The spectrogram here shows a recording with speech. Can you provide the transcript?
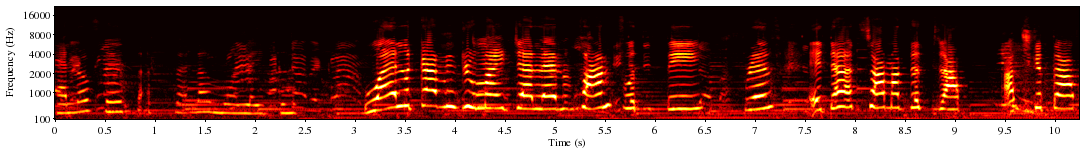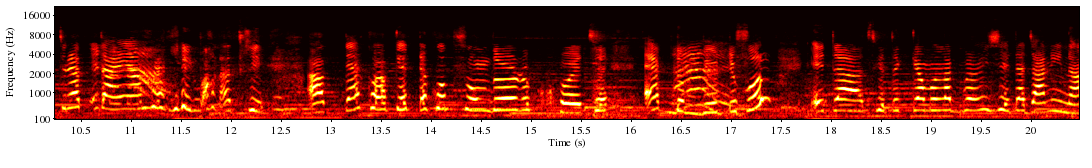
হ্যালো ফ্রেন্ডস আসসালামু আলাইকুম welcome to my channel fun footy এটা হচ্ছে আমাদের চাপ আজকে তাঁতরাত তাই আমরা কেক বানাচ্ছি। আর দেখো, কেকটা খুব সুন্দর হয়েছে। একদম বিউটিফুল এটা আজকে কেমন লাগবে আমি সেটা জানি না।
